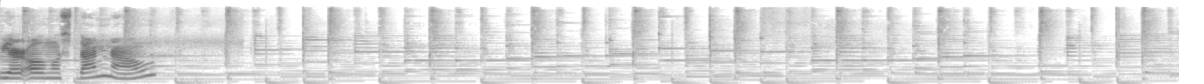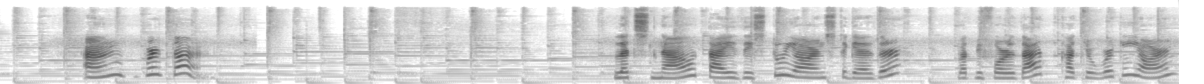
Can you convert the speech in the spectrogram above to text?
We are almost done now. And we're done. Let's now tie these two yarns together. But before that, cut your working yarn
